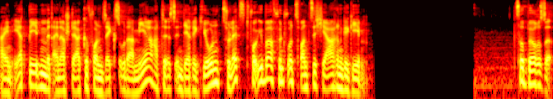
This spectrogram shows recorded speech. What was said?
Ein Erdbeben mit einer Stärke von 6 oder mehr hatte es in der Region zuletzt vor über 25 Jahren gegeben. Zur Börse.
